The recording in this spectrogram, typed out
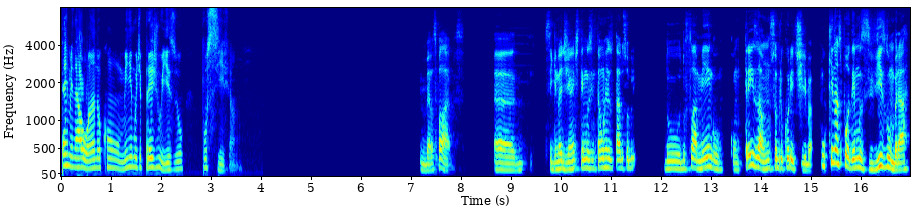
terminar o ano com o mínimo de prejuízo possível. Belas palavras. Uh, seguindo adiante, temos então o resultado sobre do, do Flamengo com 3 a 1 sobre o Coritiba. O que nós podemos vislumbrar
